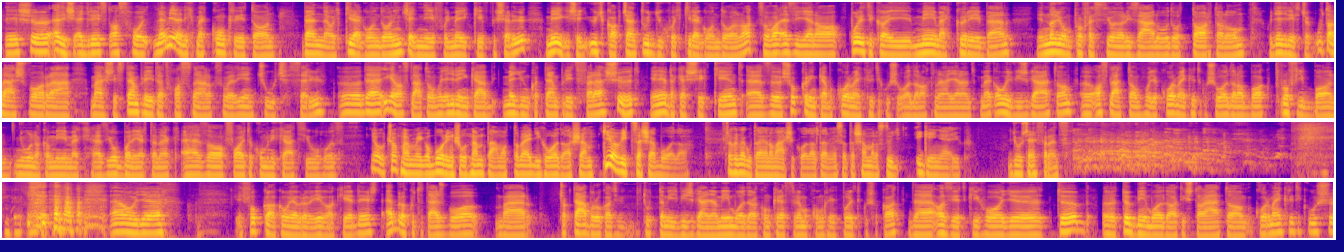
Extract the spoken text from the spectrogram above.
És ez is egyrészt az, hogy nem jelenik meg konkrétan benne, hogy kire gondol, nincs egy név, hogy melyik képviselő, mégis egy ügy kapcsán tudjuk, hogy kire gondolnak. Szóval ez ilyen a politikai mémek körében ilyen nagyon professzionalizálódott tartalom, hogy egyrészt csak utalás van rá, másrészt templétet használnak, szóval ez ilyen csúcsszerű. De igen, azt látom, hogy egyre inkább megyünk a templét fele, sőt, ilyen érdekességként ez sokkal inkább a kormánykritikus oldalaknál jelent meg. Ahogy vizsgáltam, azt láttam, hogy a kormánykritikus oldalabak profibban nyúlnak a mémekhez, jobban értenek ehhez a fajta kommunikációhoz. Jó, csak mert még a Boring Show-t nem támadta be egyik oldal sem. Ki a viccesebb oldal? Csak hogy megutáljon a másik oldal természetesen, mert azt úgy igényeljük. Gyurcsány Ferenc. Nem, hogy egy fokkal komolyabbra véve a kérdést. Ebből a kutatásból, bár csak táborokat tudtam így vizsgálni a mém oldalakon keresztül, nem a konkrét politikusokat, de az jött ki, hogy több, több mém oldalt is találtam kormánykritikus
